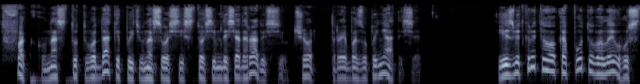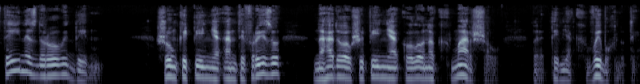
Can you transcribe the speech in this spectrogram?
фак, у нас тут вода кипить в насосі 170 градусів. Чорт, треба зупинятися. Із відкритого капоту валив густий нездоровий дим. Шум кипіння антифризу нагадував шипіння колонок маршал перед тим, як вибухнути.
